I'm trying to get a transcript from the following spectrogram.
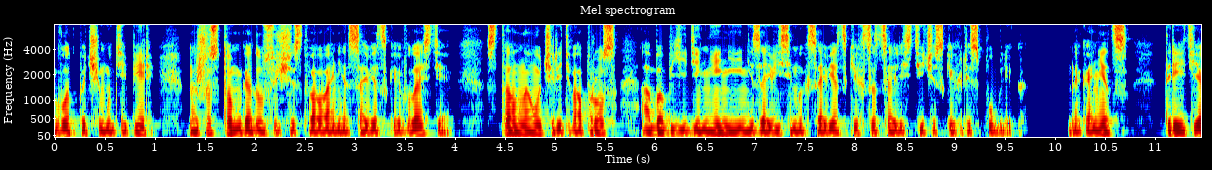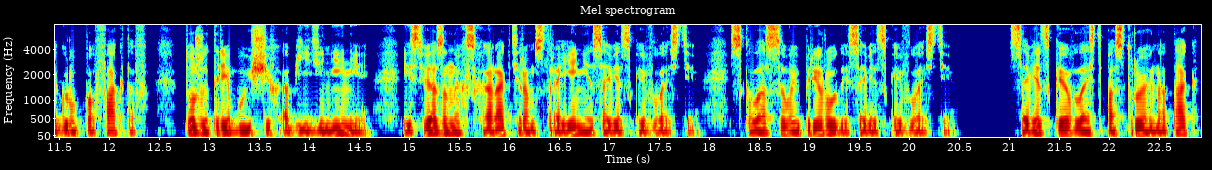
Вот почему теперь, на шестом году существования советской власти, стал на очередь вопрос об объединении независимых советских социалистических республик. Наконец, третья группа фактов, тоже требующих объединения и связанных с характером строения советской власти, с классовой природой советской власти. Советская власть построена так,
